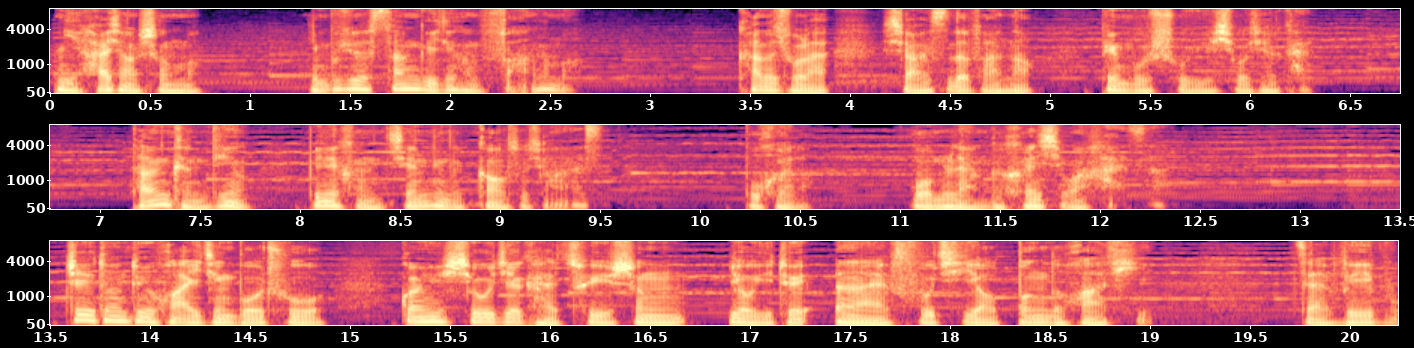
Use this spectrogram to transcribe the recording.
你还想生吗？你不觉得三个已经很烦了吗？”看得出来，小 S 的烦恼并不属于修杰楷。他很肯定，并且很坚定地告诉小 S：“ 不会了，我们两个很喜欢孩子。”这段对话一经播出，关于修杰楷催生又一对恩爱夫妻要崩的话题，在微博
